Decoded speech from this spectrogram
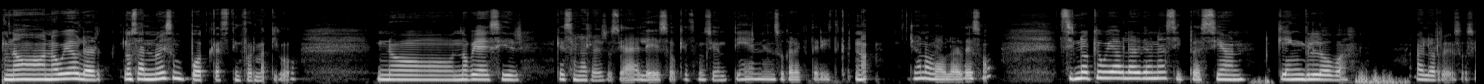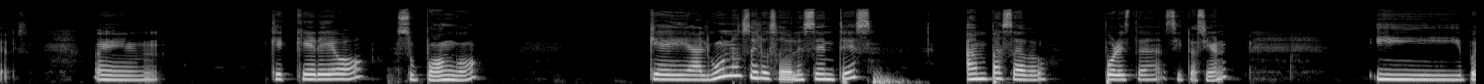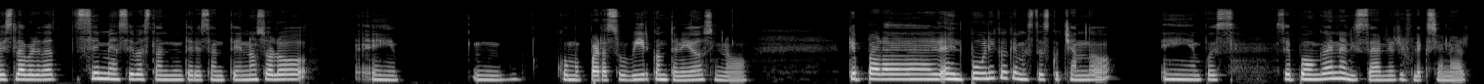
No, no voy a hablar, o sea, no es un podcast informativo. No, no voy a decir qué son las redes sociales o qué función tienen, su característica. No, yo no voy a hablar de eso, sino que voy a hablar de una situación que engloba a las redes sociales. Em, que creo, supongo, que algunos de los adolescentes han pasado por esta situación. Y pues la verdad se me hace bastante interesante, no solo eh, mm, como para subir contenido, sino que para el público que me está escuchando, eh, pues se ponga a analizar y reflexionar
